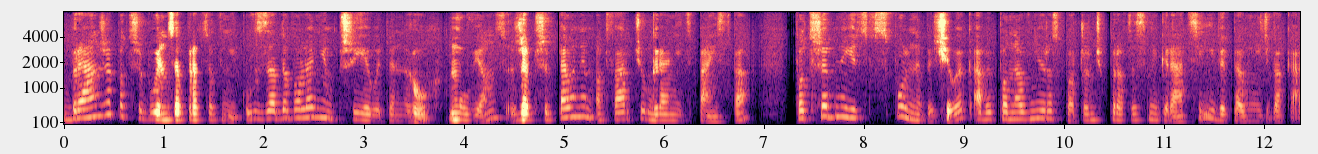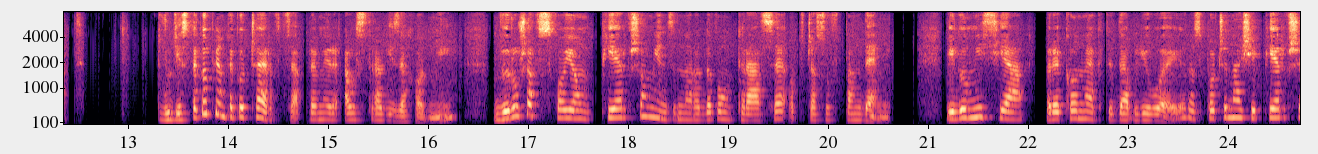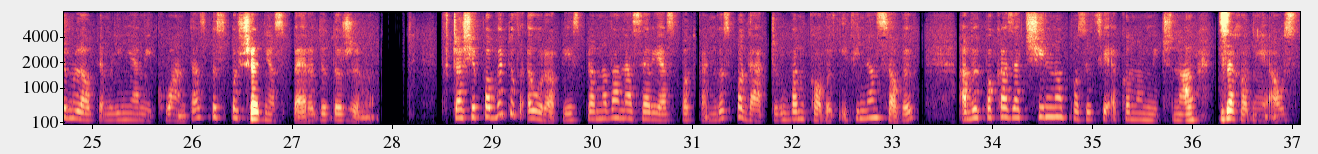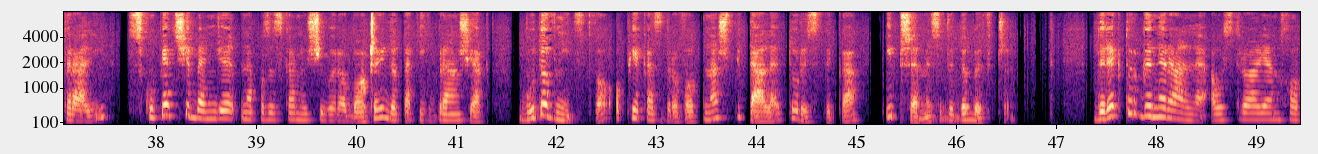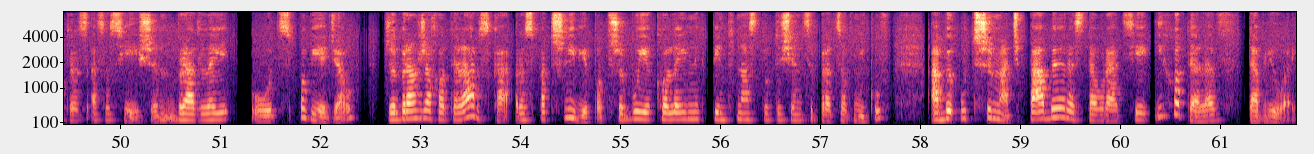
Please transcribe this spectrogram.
Branże potrzebujące pracowników z zadowoleniem przyjęły ten ruch, mówiąc, że przy pełnym otwarciu granic państwa potrzebny jest wspólny wysiłek, aby ponownie rozpocząć proces migracji i wypełnić wakaty. 25 czerwca premier Australii Zachodniej wyrusza w swoją pierwszą międzynarodową trasę od czasów pandemii. Jego misja Reconnect WA rozpoczyna się pierwszym lotem liniami Qantas bezpośrednio z Perth do Rzymu. W czasie pobytu w Europie jest planowana seria spotkań gospodarczych, bankowych i finansowych, aby pokazać silną pozycję ekonomiczną zachodniej Australii. Skupiać się będzie na pozyskaniu siły roboczej do takich branż jak budownictwo, opieka zdrowotna, szpitale, turystyka i przemysł wydobywczy. Dyrektor generalny Australian Hotels Association Bradley Woods powiedział, że branża hotelarska rozpaczliwie potrzebuje kolejnych 15 tysięcy pracowników, aby utrzymać puby, restauracje i hotele w WA.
